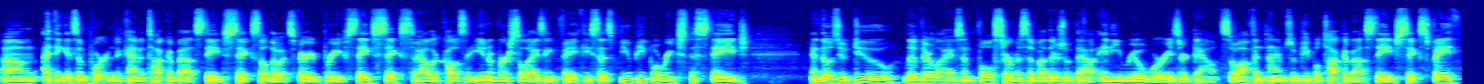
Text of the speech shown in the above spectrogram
Um, I think it's important to kind of talk about stage six, although it's very brief. Stage six, Fowler calls it universalizing faith. He says few people reach the stage, and those who do live their lives in full service of others without any real worries or doubts. So oftentimes when people talk about stage six faith,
